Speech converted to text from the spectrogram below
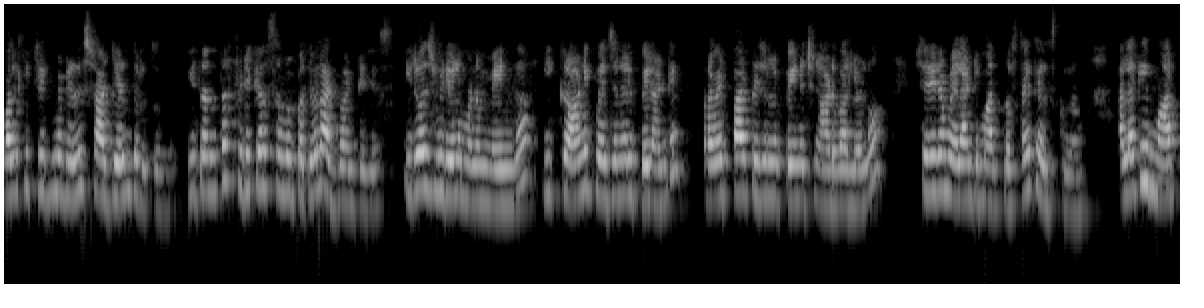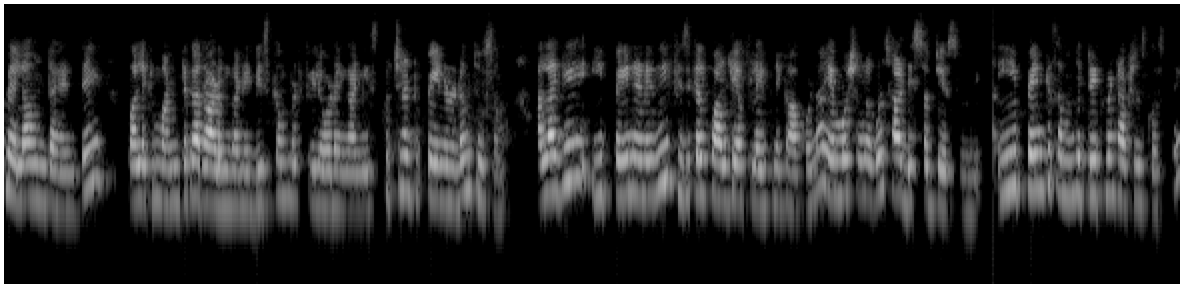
వాళ్ళకి ట్రీట్మెంట్ అనేది స్టార్ట్ చేయడం జరుగుతుంది. ఇదంతా ఫిడికల్ సమీపతి వల్ల అడ్వాంటేజెస్. ఈ రోజు వీడియోలో మనం మెయిన్గా ఈ క్రానిక్ వెజనల్ పెయిన్ అంటే ప్రైవేట్ పార్ట్ రీజనల్ పెయిన్ వచ్చిన ఆడవాళ్ళలో శరీరంలో ఎలాంటి మార్పులు వస్తాయో తెలుసుకున్నాం అలాగే ఈ మార్పులు ఎలా ఉంటాయంటే వాళ్ళకి మంటగా రావడం కానీ డిస్కంఫర్ట్ ఫీల్ అవ్వడం కానీ కూర్చున్నట్టు పెయిన్ ఉండడం చూసాం. అలాగే ఈ పెయిన్ అనేది ఫిజికల్ క్వాలిటీ ఆఫ్ లైఫ్ని కాకుండా ఎమోషనల్గా కూడా చాలా డిస్టర్బ్ చేస్తుంది. ఈ పెయిన్కి సంబంధించిన ట్రీట్మెంట్ ఆప్షన్స్కి వస్తే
